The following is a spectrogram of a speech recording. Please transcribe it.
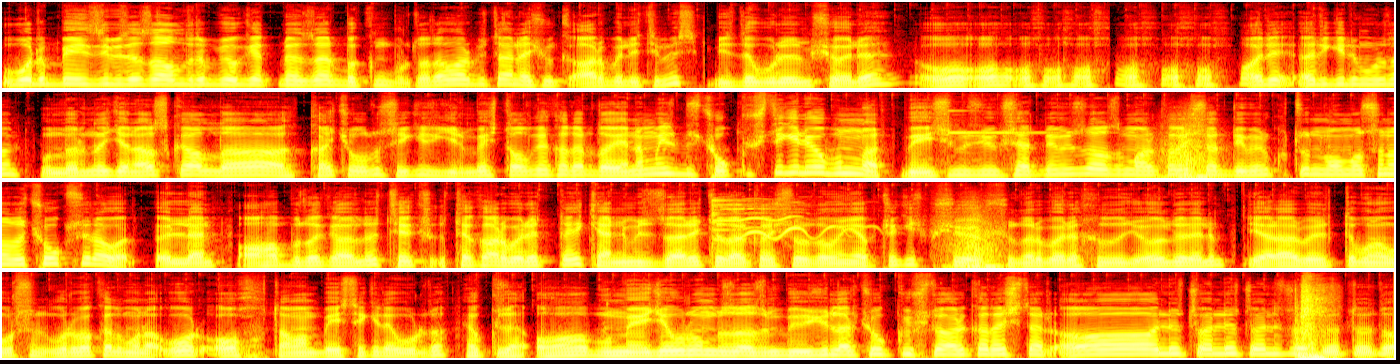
umarım beyzi bize saldırıp yok etmezler. Bakın burada da var bir tane çünkü arbaletimiz. Biz de vuralım şöyle. Oh oh oh oh oh oh oh. oh. Hadi hadi gidin buradan. Bunların da canı az kaldı ha. Kaç oldu? 8 25 dalga kadar dayanamayız biz. Çok güçlü geliyor bunlar. Base'imizi yükseltmemiz lazım arkadaşlar. Demir kutunun olmasına da çok süre var. Ölen. Aha bu da geldi. Tek, tek arbaletle kendimiz idare edeceğiz arkadaşlar o zaman. Yapacak hiçbir şey yok. Şunları böyle hızlıca öldürelim. Diğer arbalette buna vursun. Vur bakalım ona. Vur. Oh tamam base'teki de vurdu. Çok güzel. Aa bu MC vurmamız lazım. Büyücüler çok güçlü arkadaşlar. Aa lütfen lütfen lütfen. lütfen.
